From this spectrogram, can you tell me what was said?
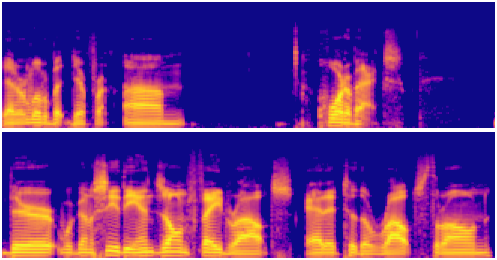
that are a little bit different. Um, quarterbacks. There, we're going to see the end zone fade routes added to the routes thrown.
